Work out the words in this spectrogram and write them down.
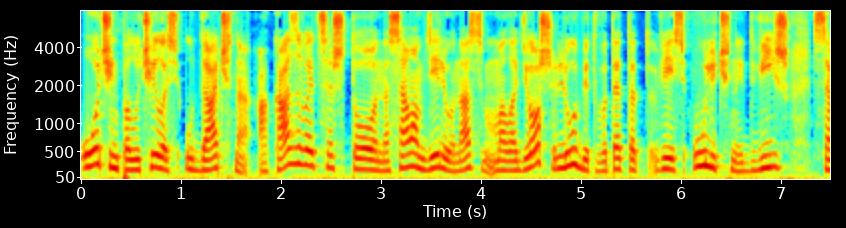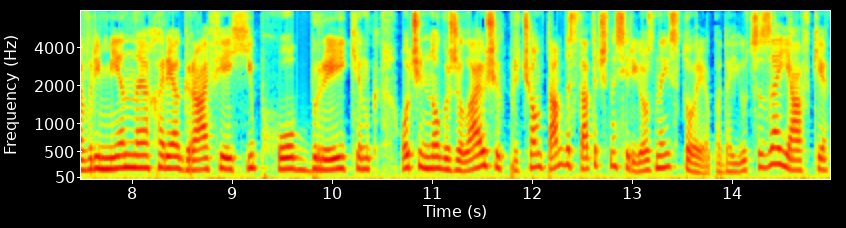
Очень получилось удачно. Оказывается, что на самом деле у нас молодежь любит вот этот весь уличный движ, современная хореография, хип-хоп, брейкинг. Очень много желающих, причем причем там достаточно серьезная история. Подаются заявки,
